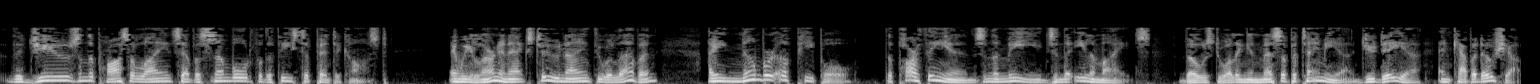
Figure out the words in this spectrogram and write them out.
the Jews and the proselytes have assembled for the Feast of Pentecost. And we learn in Acts 2, 9 through 11, a number of people, the Parthians and the Medes and the Elamites, those dwelling in Mesopotamia, Judea and Cappadocia,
